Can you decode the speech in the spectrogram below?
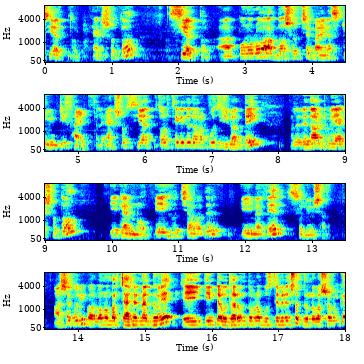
ছিয়াত্তর একশত ছিয়াত্তর। আর পনেরো আর দশ হচ্ছে মাইনাস টোয়েন্টি ফাইভ তাহলে একশো ছিয়াত্তর থেকে যদি আমরা পঁচিশ বাদ দেই, তাহলে রেজাল্ট হবে একশত একান্ন। এই হচ্ছে আমাদের এই ম্যাথের সলিউশন আশা করি পর্ব নম্বর চারের মাধ্যমে এই তিনটা উদাহরণ তোমরা বুঝতে পেরেছ। ধন্যবাদ সকলকে।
